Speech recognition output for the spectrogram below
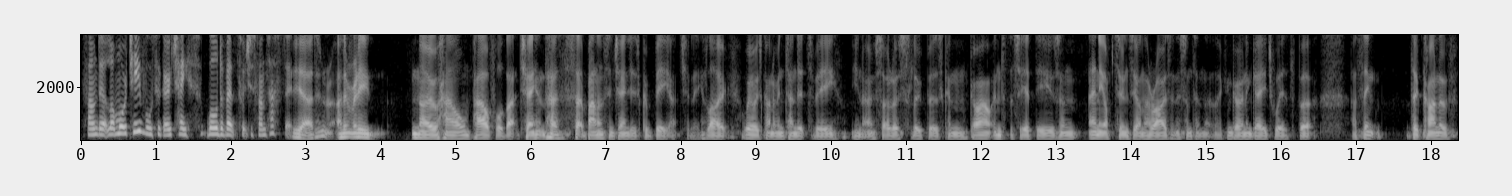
found it a lot more achievable to go chase world events, which is fantastic. Yeah, I didn't I didn't really know how powerful that change that set of balancing changes could be actually. Like we always kind of intend it to be you know solo sloopers can go out into the sea of thieves and any opportunity on the horizon is something that they can go and engage with. But i think the kind of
